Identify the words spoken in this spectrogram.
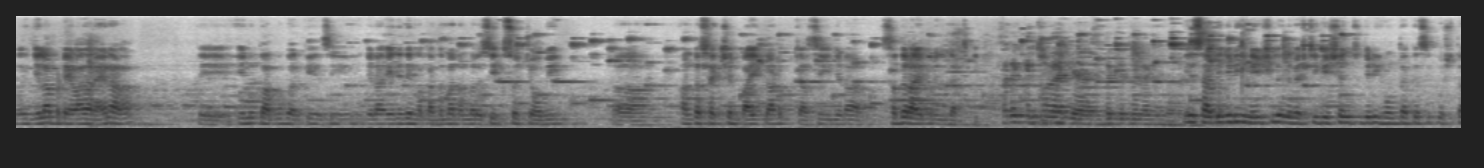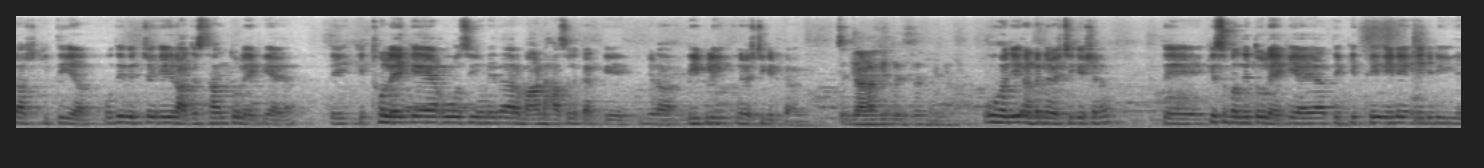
ਮਤਲਬ ਜ਼ਿਲ੍ਹਾ ਪਟਿਆਲਾ ਦਾ ਰਹਿਣ ਵਾਲਾ। ਤੇ ਇਹਨੂੰ ਕਾਬੂ ਕਰਕੇ ਅਸੀਂ ਜਿਹੜਾ ਇਹਦੇ ਤੇ ਮੁਕੱਦਮਾ ਨੰਬਰ ਅਸੀਂ 124 ਅੰਡਰ ਸੈਕਸ਼ਨ 2285 ਜਿਹੜਾ ਸਦਰ ਰਾਏਪੁਰ ਵਿੱਚ ਦਰਜ ਕੀਤਾ। ਸਰ ਇਹ ਕਿੱਥੋਂ ਲੈ ਕੇ ਆਇਆ ਸੀ ਤੇ ਕਿੱਥੇ ਲੈ ਕੇ ਜਾ ਇਹ ਸਾਡੀ ਜਿਹੜੀ ਇਨੀਸ਼ੀਅਲ ਇਨਵੈਸਟੀਗੇਸ਼ਨ ਜਿਹੜੀ ਹੁਣ ਤੱਕ ਅਸੀਂ ਪੁੱਛਤਾਛ ਕੀਤੀ ਆ ਉਹਦੇ ਵਿੱਚ ਇਹ ਰਾਜਸਥਾਨ ਤੋਂ ਲੈ ਕੇ ਆਇਆ ਤੇ ਕਿੱਥੋਂ ਲੈ ਕੇ ਆਇਆ ਉਹ ਅਸੀਂ ਹੁਣ ਇਹਦਾ ਰਿਮਾਂਡ ਹਾਸਲ ਕਰਕੇ ਜਿਹੜਾ ਡੀਪਲੀ ਇਨਵੈਸਟੀਗੇਟ ਕਰਾਂਗੇ। ਤੇ ਜਾਣਾ ਕਿੱਥੇ ਸਰ? ਉਹ ਹਜੇ ਅੰਡਰ ਇਨਵੈਸਟੀਗੇਸ਼ਨ ਆ ਤੇ ਕਿਸ ਬੰਦੇ ਤੋਂ ਲੈ ਕੇ ਆਇਆ ਤੇ ਕਿੱਥੇ ਇਹਨੇ ਇਹ ਜਿਹੜੀ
